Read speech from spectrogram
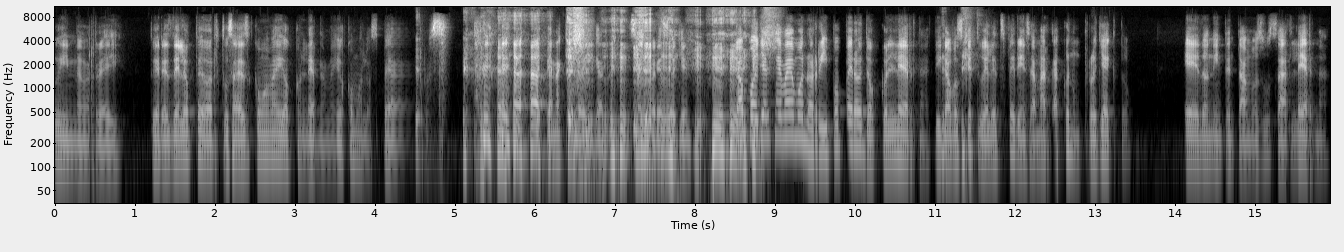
Uy, no, Rey. Tú eres de lo peor. Tú sabes cómo me dio con Lerna. Me dio como los perros. Qué pena que lo digan, señores oyentes. Yo apoyo el tema de monorripo, pero no con Lerna. Digamos que tuve la experiencia marca con un proyecto eh, donde intentamos usar Lerna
